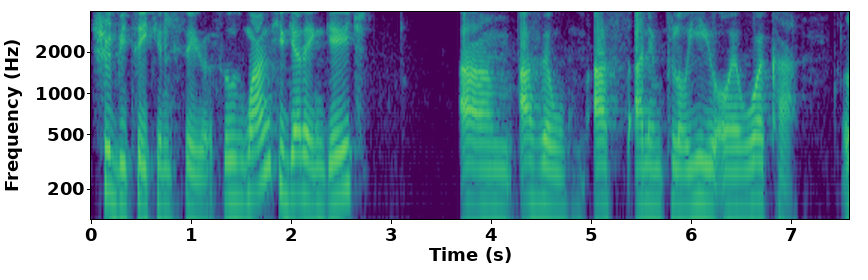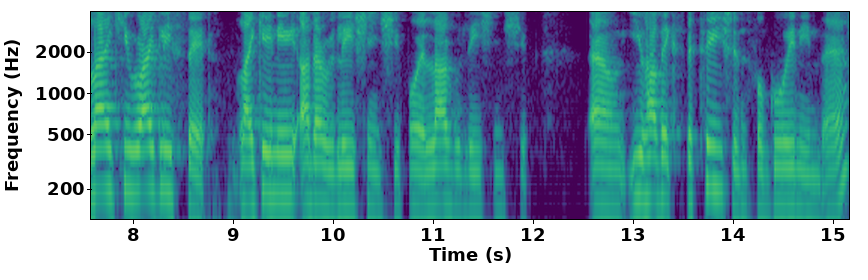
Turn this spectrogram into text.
should be taken serious. So once you get engaged um, as a as an employee or a worker, like you rightly said, like any other relationship or a love relationship, um, you have expectations for going in there.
